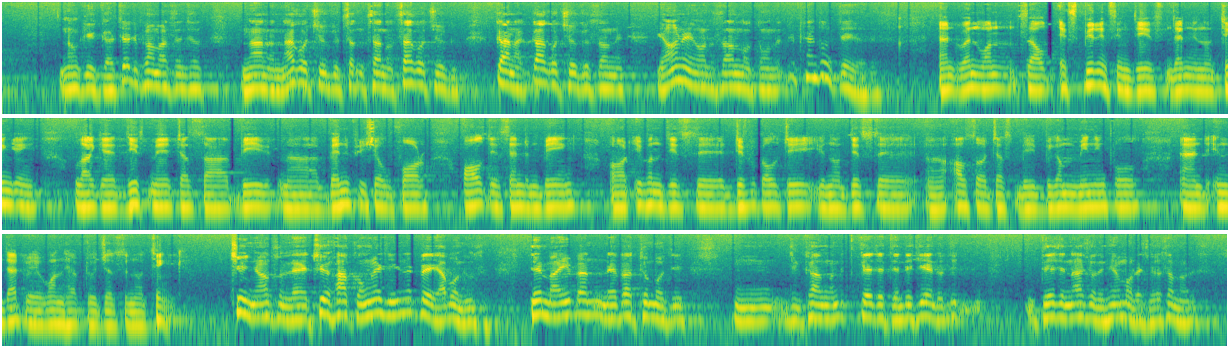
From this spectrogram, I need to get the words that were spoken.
nong ki ga che de pama sen che na na na go chu ge san san no sa go chu ge And when one self experiencing this, then you know thinking like uh, this may just uh, be uh, beneficial for all the sentient being, or even this uh, difficulty, you know, this uh, uh, also just be become meaningful, and in that way one have to just you know think. mm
